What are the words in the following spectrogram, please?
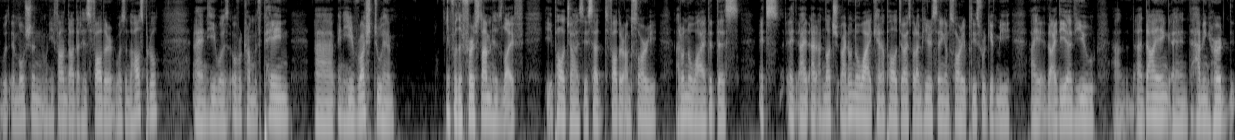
with emotion when he found out that his father was in the hospital and he was overcome with pain uh, and he rushed to him. And for the first time in his life he apologized. He said, "Father, I'm sorry. I don't know why I did this. It's it, I I'm not sure. I don't know why I can't apologize, but I'm here saying I'm sorry. Please forgive me. I the idea of you um, uh, dying and having heard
